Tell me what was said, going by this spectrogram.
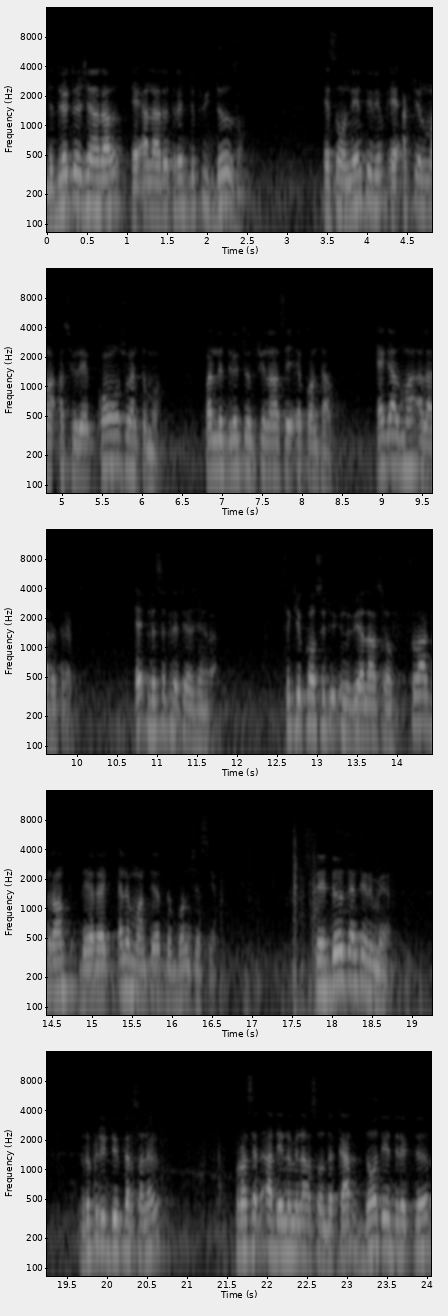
le directeur général est à la retraite depuis deux ans et son intérim est actuellement assuré conjointement par le directeur financier et comptable également à la retraite, et le secrétaire général, ce qui constitue une violation flagrante des règles élémentaires de bonne gestion. Ces deux intérimaires, recrutent du personnel, procèdent à des nominations de cadres, dont des directeurs,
